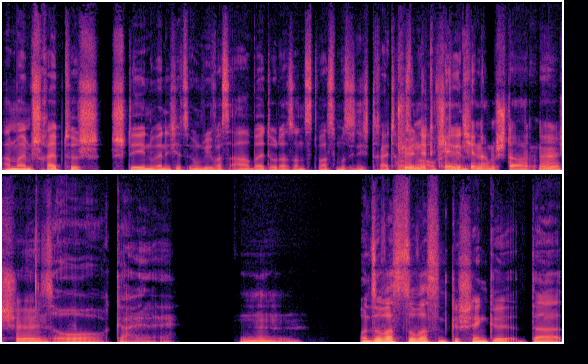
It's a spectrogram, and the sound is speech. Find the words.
an meinem Schreibtisch stehen, wenn ich jetzt irgendwie was arbeite oder sonst was, muss ich nicht 3000 Mal Schönes aufstehen. Kännchen am Start, ne? Schön. So geil, ey. Mm. Und sowas, sowas sind Geschenke, da,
